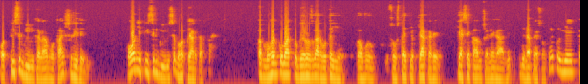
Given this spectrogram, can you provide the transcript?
और तीसरी बीवी का नाम होता है श्रीदेवी। और ये तीसरी बीवी से बहुत प्यार करता है। अब मोहन कुमार तो बेरोजगार होता ही है तो अब वो सोचता है कि अब क्या करे कैसे काम चलेगा आगे बिना पैसों के। तो ये एक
